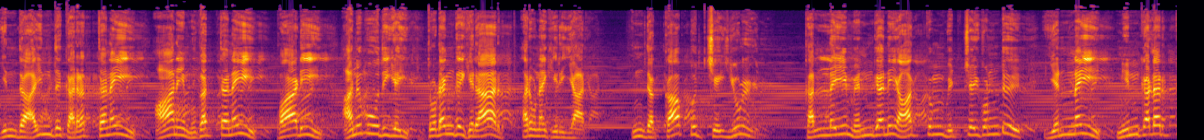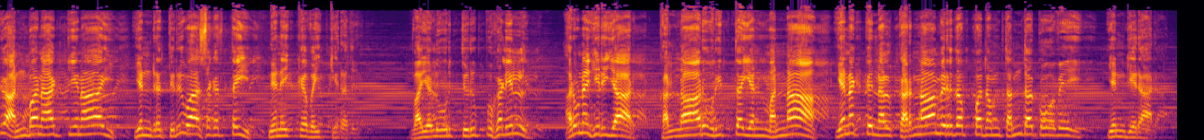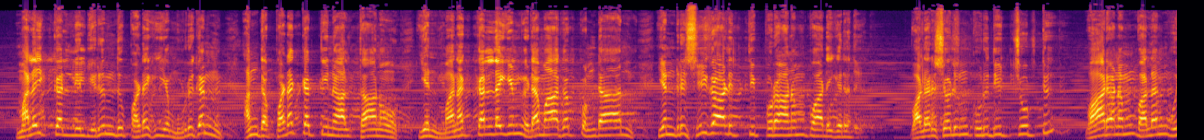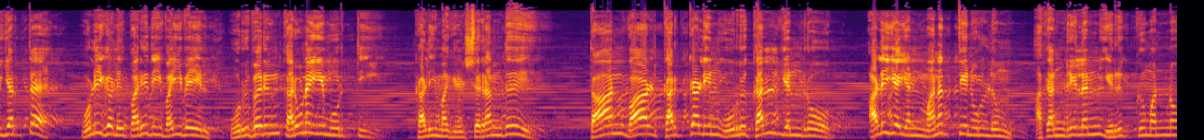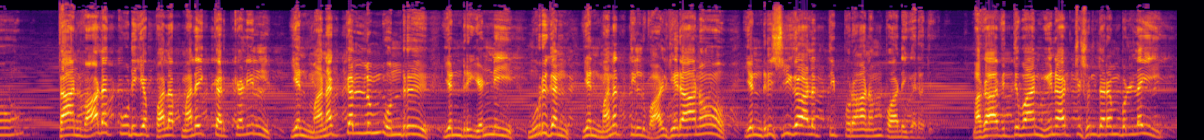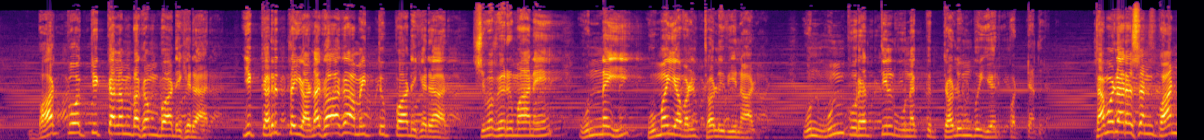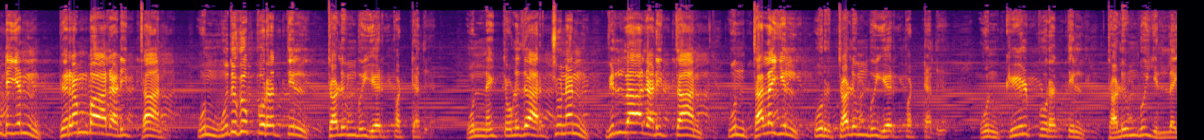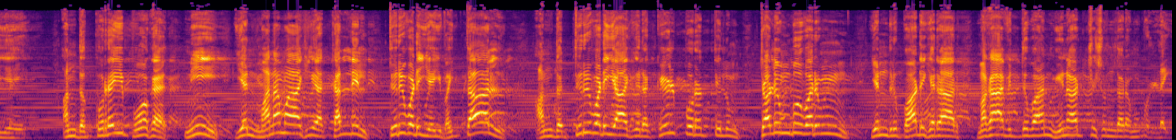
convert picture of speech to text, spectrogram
இந்த ஐந்து கரத்தனை ஆனை முகத்தனை பாடி அனுபூதியை தொடங்குகிறார் அருணகிரியார். இந்த காப்பு செய்யுள் கல்லை மென்கனி ஆக்கும் விச்சை கொண்டு என்னை நின்கடற்கு அன்பனாக்கினாய் என்ற திருவாசகத்தை நினைக்க வைக்கிறது. வயலூர் திருப்புகளில் அருணகிரியார் கல்லாறு உரித்த என் மன்னா எனக்கு நல் கர்ணாமிருதப்பதம் தந்த கோவே என்கிறார். மலைக்கல்லில் இருந்து படகிய முருகன் அந்த படக்கத்தினால் தானோ என் மனக்கல்லையும் இடமாக கொண்டான் என்று சீகாழித்தி புராணம் பாடுகிறது. வளர் செழுங்குருதிச் சூட்டு வாரணம் வலன் உயர்த்த ஒளிகளு பரிதி வைவேல் ஒரு பெருங்கருணை மூர்த்தி. களிமகிழ் சிறந்து தான் வாழ் கற்களின் ஒரு கல் என்றோ அழிய என் மனத்தினுள்ளும் அகன்றிலன் இருக்குமன்னோ. தான் வாழக்கூடிய பல மலைக்கற்களில் என் மனக்கல்லும் ஒன்று என்று எண்ணி முருகன் என் மனத்தில் வாழ்கிறானோ என்று சீகாலத்தி புராணம் பாடுகிறது. மகாவித்துவான் மீனாட்சி சுந்தரம் பிள்ளை பாட்போக்கி கலம்பகம் பாடுகிறார். இக்கருத்தை அழகாக அமைத்து பாடுகிறார். சிவபெருமானே உன்னை உமையவள் தழுவினாள். உன் முன்புறத்தில் உனக்கு தழும்பு ஏற்பட்டது. தமிழரசன் பாண்டியன் பிறம்பால் அடித்தான். உன் முதுகுப்புறத்தில் தழும்பு ஏற்பட்டது. உன்னை தொழுத அர்ச்சுனன் வில்லால் அடித்தான். உன் தலையில் ஒரு தழும்பு ஏற்பட்டது. உன் கீழ்ப்புறத்தில் தழும்பு இல்லையே. அந்த குறை போக நீ என் மனமாகிய கல்லில் திருவடியை வைத்தால் அந்த திருவடியாகிற கீழ்ப்புறத்திலும் தழும்பு வரும். என்று பாடுகிறார் மகாவித்துவான் மீனாட்சி சுந்தரம் பிள்ளை.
